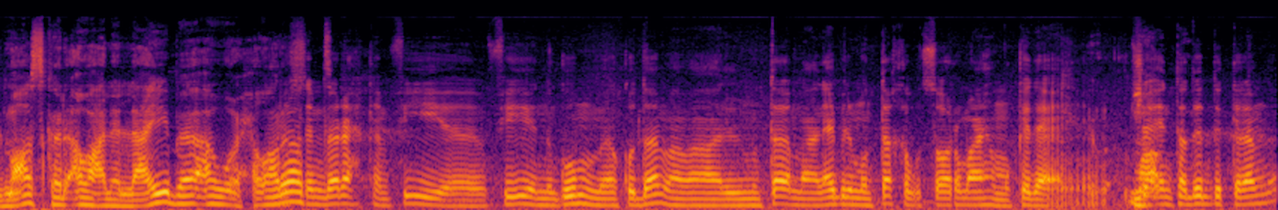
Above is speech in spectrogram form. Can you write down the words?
المعسكر أو على اللعيبة أو بس حوارات امبارح كان في في نجوم قدامى مع المنتخب مع لاعبي المنتخب وتصوروا معاهم وكده يعني ما- أنت ضد الكلام ده؟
